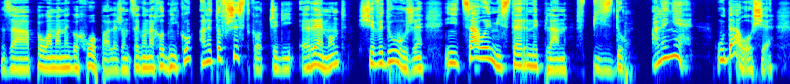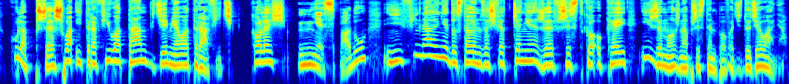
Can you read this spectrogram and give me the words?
za połamanego chłopa leżącego na chodniku, ale to wszystko, czyli remont, się wydłuży i cały misterny plan w pizdu. Ale nie, udało się. Kula przeszła i trafiła tam, gdzie miała trafić. Koleś nie spadł i finalnie dostałem zaświadczenie, że wszystko ok i że można przystępować do działania.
